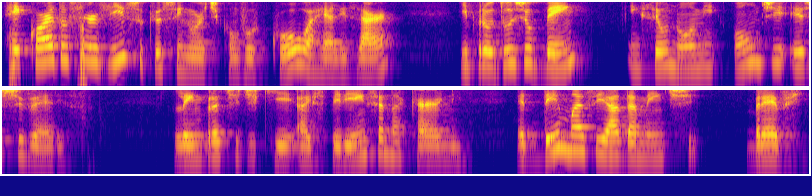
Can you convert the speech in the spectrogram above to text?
recorda o serviço que o Senhor te convocou a realizar e produz o bem em seu nome onde estiveres. Lembra-te de que a experiência na carne é demasiadamente breve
